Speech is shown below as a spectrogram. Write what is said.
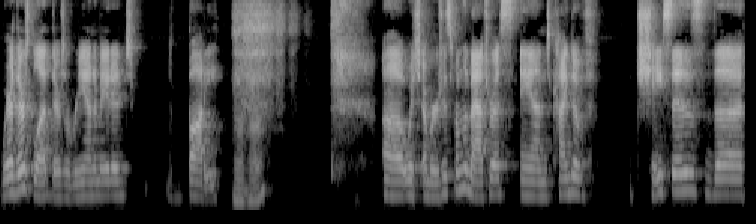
where there's blood, there's a reanimated body, hmm uh, which emerges from the mattress and kind of chases the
